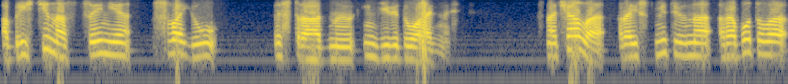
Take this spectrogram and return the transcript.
обрести на сцене свою эстрадную индивидуальность. Сначала Раиса Дмитриевна работала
